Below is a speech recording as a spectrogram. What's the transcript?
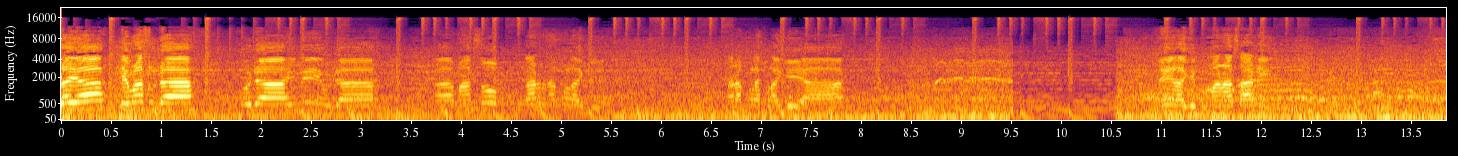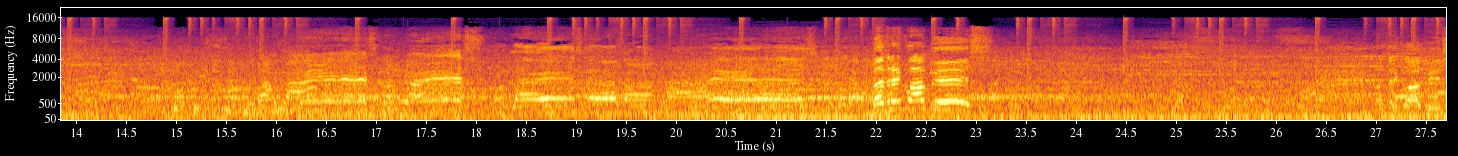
udah ya timnas udah udah ini udah uh, masuk. Ntar aku lagi. Ntar aku live lagi ya. Nih lagi pemanasan nih. Bang bateraiku habis. Bateraiku habis.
